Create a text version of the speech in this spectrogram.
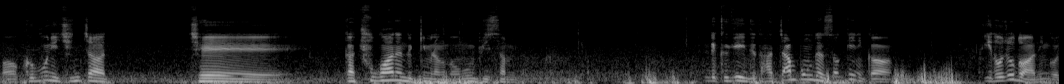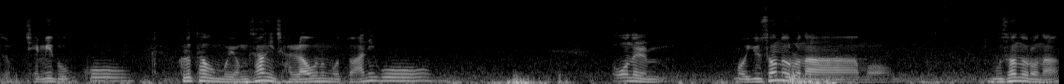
어, 그분이 진짜 제가 추구하는 느낌이랑 너무 비슷합니다. 근데 그게 이제 다 짬뽕돼서 섞이니까 이도저도 아닌 거죠. 재미도 없고 그렇다고 뭐 영상이 잘 나오는 것도 아니고 오늘 뭐 유선으로나 뭐 무선으로나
